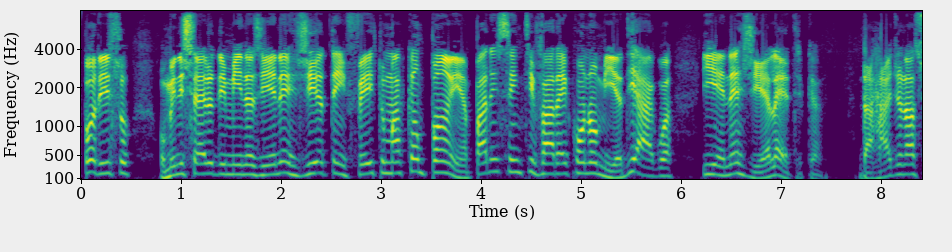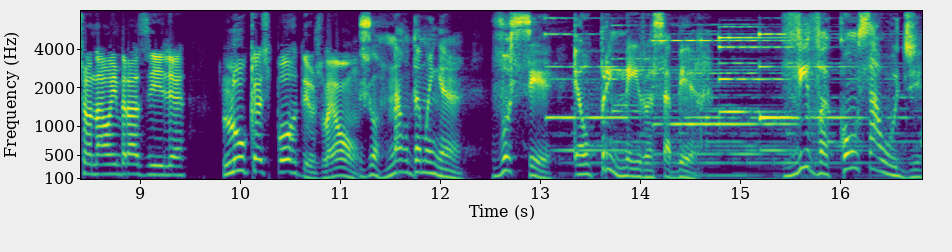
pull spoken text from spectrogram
Por isso, o Ministério de Minas e Energia tem feito uma campanha para incentivar a economia de água e energia elétrica. Da Rádio Nacional em Brasília, Lucas Por Deus Leon. Jornal da Manhã. Você é o primeiro a saber. Viva com saúde.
